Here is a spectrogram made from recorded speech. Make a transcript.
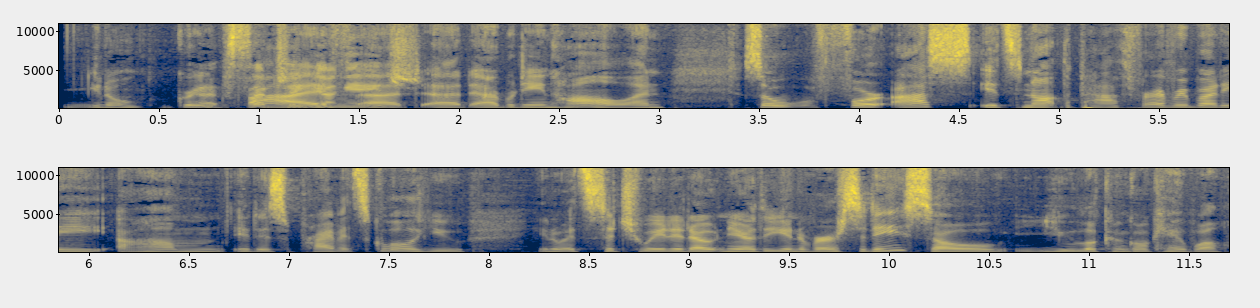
you know grade At five young at, at Aberdeen Hall. And so for us, it's not the path for everybody. Um, it is a private school. You, you know, it's situated out near the university. So you look and go, okay, well,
